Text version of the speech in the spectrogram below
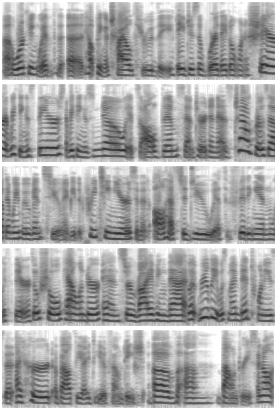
uh, working with uh, helping a child through the stages of where they don't want to share. Everything is theirs. Everything is no. It's all them centered. And as child grows up, then we move into maybe the preteen years, and it all has to do with fitting in with their social calendar and surviving that. But really, it was my mid twenties that I heard about the idea of foundation of um, boundaries. And al-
